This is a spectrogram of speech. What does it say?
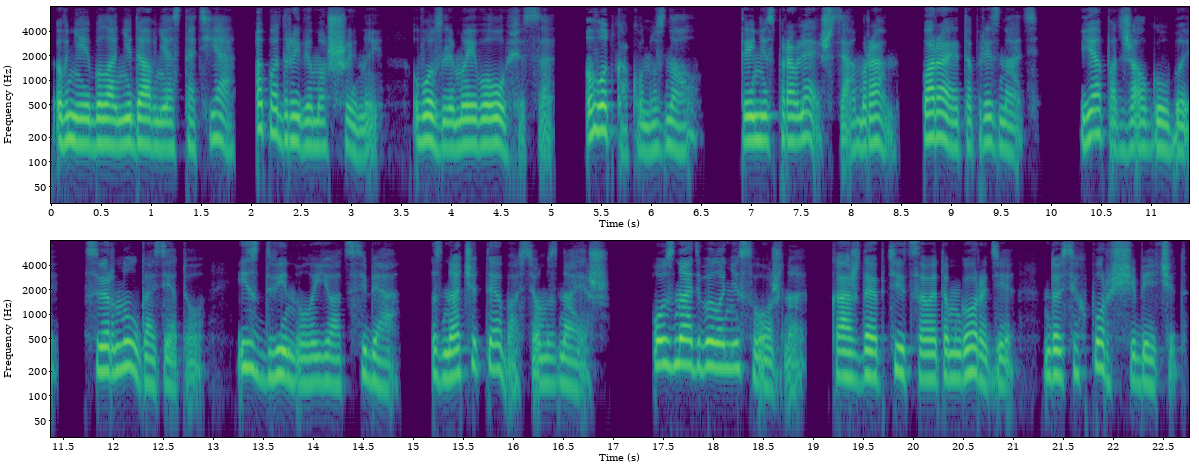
В ней была недавняя статья о подрыве машины возле моего офиса. Вот как он узнал. «Ты не справляешься, Амран. Пора это признать». Я поджал губы, свернул газету и сдвинул ее от себя. Значит, ты обо всем знаешь. Узнать было несложно. Каждая птица в этом городе до сих пор щебечет.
